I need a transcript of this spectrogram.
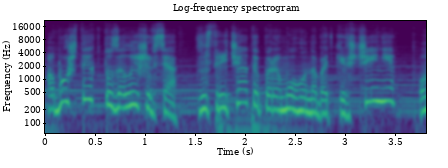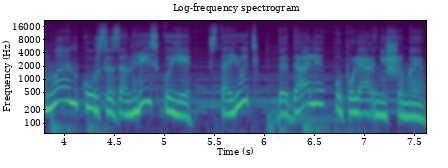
або ж тих, хто залишився зустрічати перемогу на батьківщині, онлайн-курси з англійської стають дедалі популярнішими.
